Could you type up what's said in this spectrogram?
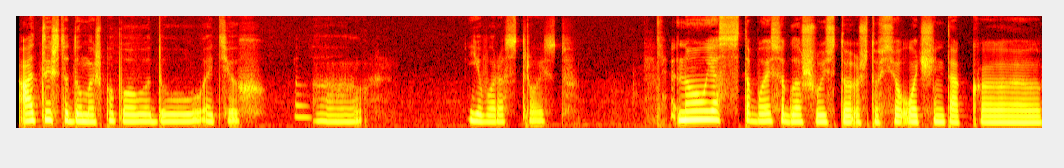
А ты что думаешь по поводу этих э, его расстройств? Ну, я с тобой соглашусь, то, что все очень так э,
